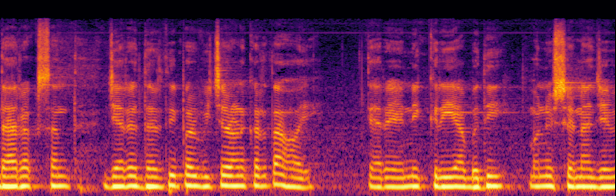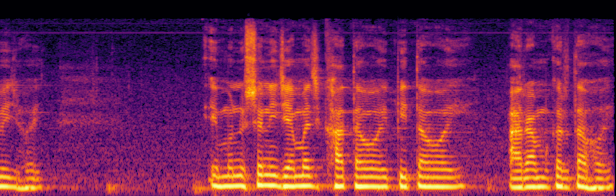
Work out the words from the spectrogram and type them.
ધારક સંત જ્યારે ધરતી પર વિચરણ કરતા હોય, ત્યારે એની ક્રિયા બધી મનુષ્યના જેવી જ હોય. એ મનુષ્યની જેમ જ ખાતા હોય, પીતા હોય, આરામ કરતા હોય.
